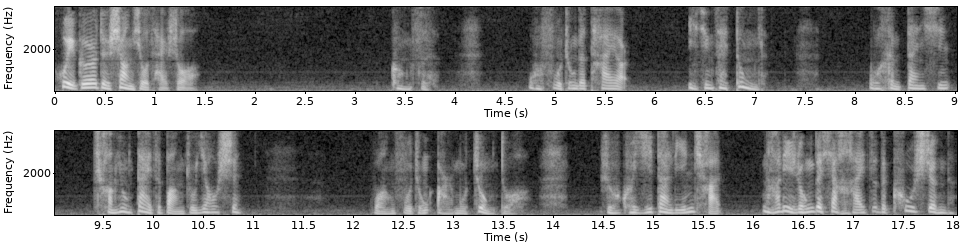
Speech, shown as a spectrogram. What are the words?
慧哥对尚秀才说：“公子，我腹中的胎儿已经在动了，我很担心，常用带子绑住腰身。王府中耳目众多，如果一旦临产，哪里容得下孩子的哭声呢？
